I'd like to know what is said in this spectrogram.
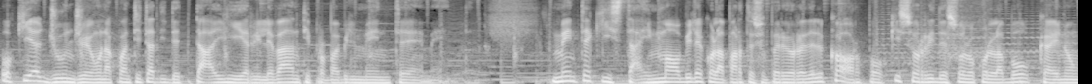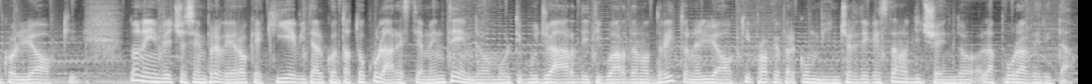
o chi aggiunge una quantità di dettagli irrilevanti probabilmente mente mentre chi sta immobile con la parte superiore del corpo, chi sorride solo con la bocca e non con gli occhi. Non è invece sempre vero che chi evita il contatto oculare stia mentendo, molti bugiardi ti guardano dritto negli occhi proprio per convincerti che stanno dicendo la pura verità.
